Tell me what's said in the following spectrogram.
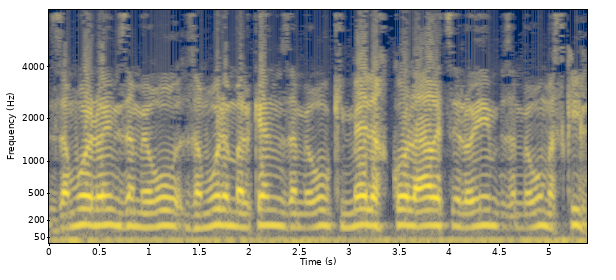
זמרו אלוהים זמרו, זמרו למלכנו זמרו, כי מלך כל הארץ אלוהים זמרו משכיל.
